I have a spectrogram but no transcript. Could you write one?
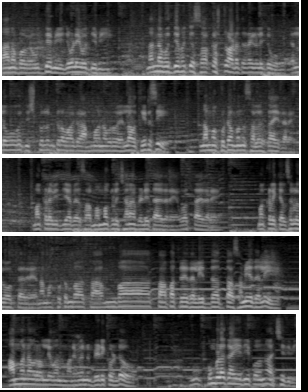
ನಾನೊಬ್ಬ ಉದ್ಯಮಿ ಜೋಳಿ ಉದ್ಯಮಿ. ನನ್ನ ಉದ್ಯಮಕ್ಕೆ ಸಾಕಷ್ಟು ಅಡೆತಡೆಗಳಿದ್ದವು. ಎಲ್ಲವೂ ನಿಷ್ಕುಲಂಕರವಾಗಿ ಅಮ್ಮನವರು ಎಲ್ಲ ತೀರಿಸಿ ನಮ್ಮ ಕುಟುಂಬವನ್ನು ಸಲಹುತ್ತಾ ಇದ್ದಾರೆ. ಮಕ್ಕಳ ವಿದ್ಯಾಭ್ಯಾಸ, ಮೊಮ್ಮಕ್ಕಳು ಚೆನ್ನಾಗಿ ಬೆಳೀತಾ ಇದ್ದಾರೆ, ಓದ್ತಾ ಇದ್ದಾರೆ. ಮಕ್ಕಳ ಕೆಲಸಗಳಿಗೆ ಹೋಗ್ತಾ ಇದ್ದಾರೆ. ನಮ್ಮ ಕುಟುಂಬ ತುಂಬ ತಾಪತ್ರಯದಲ್ಲಿ ಇದ್ದಂಥ ಸಮಯದಲ್ಲಿ ಅಮ್ಮನವರಲ್ಲಿ ಒಂದು ಮನವಿಯನ್ನು ಬೇಡಿಕೊಂಡು ಕುಂಬಳಕಾಯಿ ದೀಪವನ್ನು ಹಚ್ಚಿದ್ವಿ.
